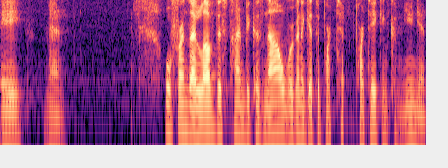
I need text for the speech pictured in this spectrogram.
Amen. Well, friends, I love this time because now we're going to get to partake in communion,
